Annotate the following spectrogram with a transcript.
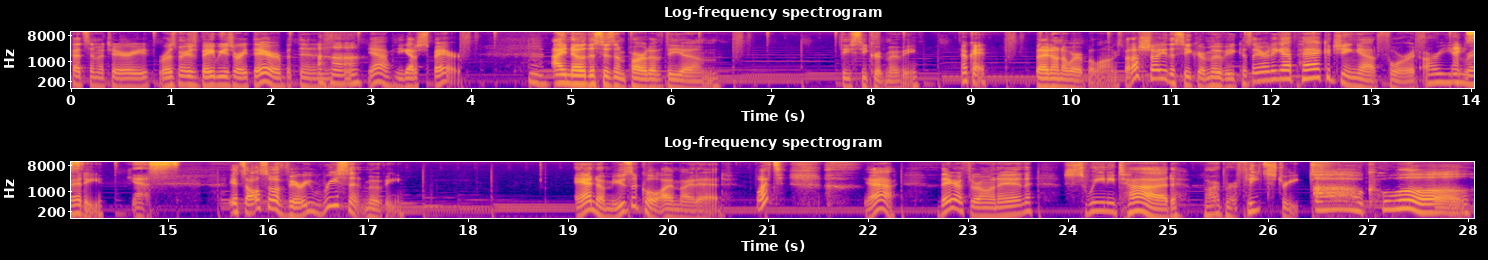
Pet Sematary. Rosemary's Baby is right there, but then Uh huh. yeah, you got a spare. Hmm. I know this isn't part of the um the secret movie, Okay. but I don't know where it belongs. But I'll show you the secret movie because they already got packaging out for it. Are you Nice. ready? Yes. It's also a very recent movie. And a musical, I might add. What? Yeah. They are throwing in Sweeney Todd, Barber of Fleet Street. Oh, cool.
